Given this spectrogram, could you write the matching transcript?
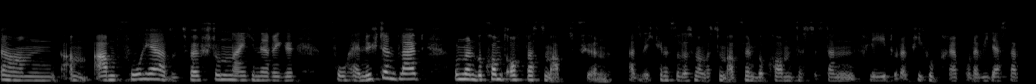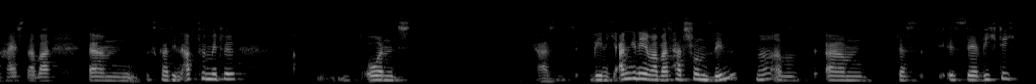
ähm, am Abend vorher, also zwölf Stunden eigentlich in der Regel vorher nüchtern bleibt und man bekommt oft was zum Abführen. Also ich kenne es so, dass man was zum Abführen bekommt, das ist dann Fleet oder Pico Prep oder wie das dann heißt, aber ähm, ist quasi ein Abführmittel und ja, wenig angenehm, aber es hat schon Sinn. Ne? Also ähm, das ist sehr wichtig,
